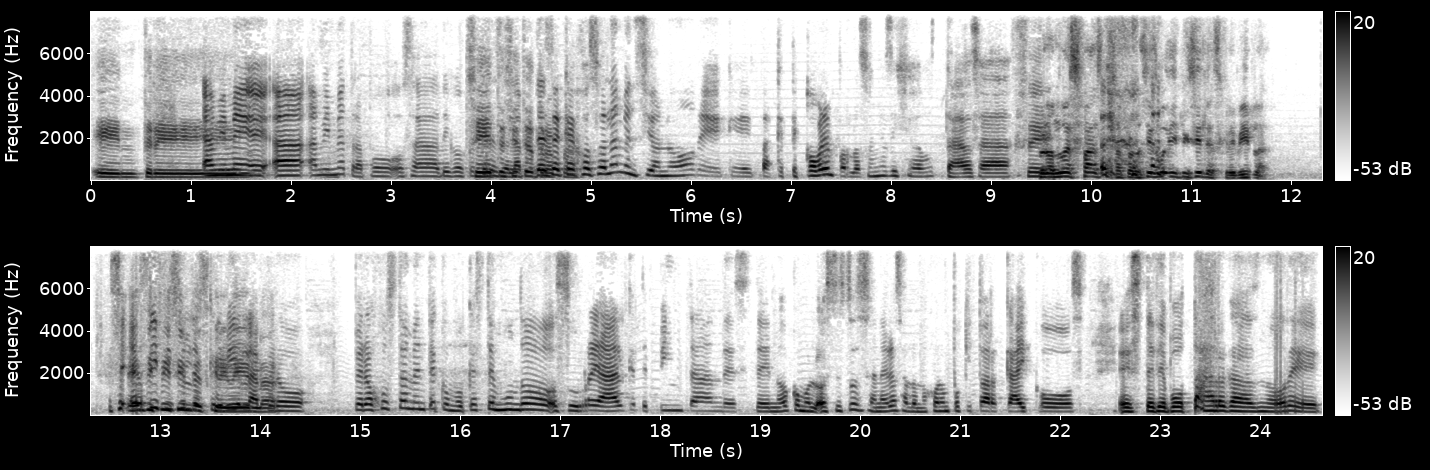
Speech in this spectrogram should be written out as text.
entre... A mí me, a, a mí me atrapó, o sea, digo, creo Sí, que te- desde, sí la- desde que Josué la mencionó de que para que te cobren por los sueños, dije, puta, o sea, Sí. Pero no es fácil, o sea, pero sí es muy difícil de escribirla. Sí, Es es, difícil difícil describirla, describirla. pero, pero justamente como que este mundo surreal que te pintan, de este, ¿no? Como los, estos escenarios a lo mejor un poquito arcaicos, este, de botargas, ¿no? De,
